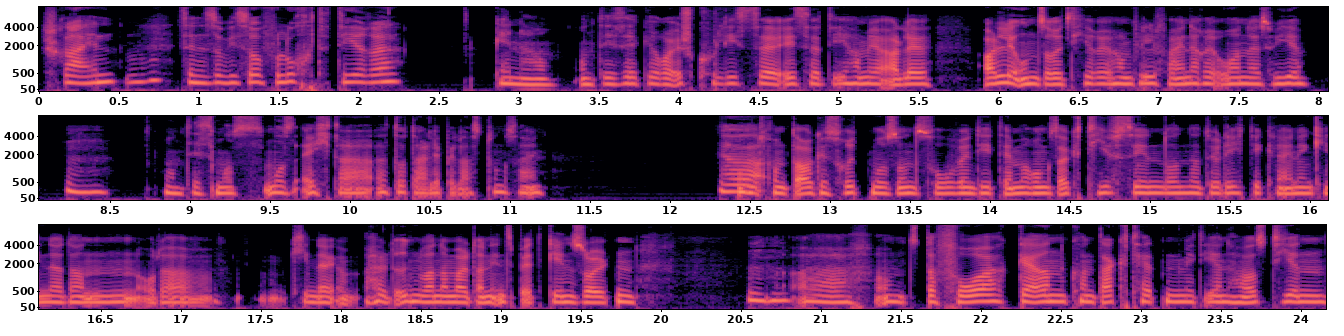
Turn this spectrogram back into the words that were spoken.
herumschreien, mhm. sind ja sowieso Fluchttiere. Genau. Und diese Geräuschkulisse ist ja, die haben ja alle, alle unsere Tiere haben viel feinere Ohren als wir. Mhm. Und das muss, muss echt eine, eine totale Belastung sein. Ja. Und vom Tagesrhythmus und so, wenn die dämmerungsaktiv sind und natürlich die kleinen Kinder dann oder Kinder halt irgendwann einmal dann ins Bett gehen sollten mhm. äh, und davor gern Kontakt hätten mit ihren Haustieren,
